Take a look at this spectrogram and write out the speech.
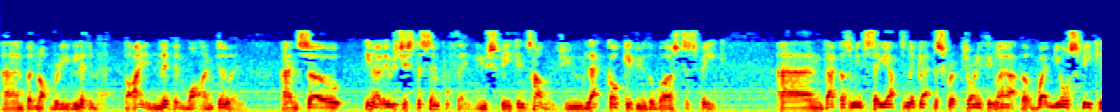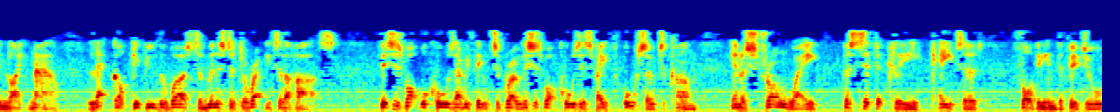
um, but not really living it. But I'm living what I'm doing. And so, you know, it was just a simple thing. You speak in tongues. You let God give you the words to speak. And that doesn't mean to say you have to neglect the scripture or anything like that. But when you're speaking like now, let God give you the words to minister directly to the hearts. This is what will cause everything to grow. This is what causes faith also to come in a strong way, specifically catered for the individual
